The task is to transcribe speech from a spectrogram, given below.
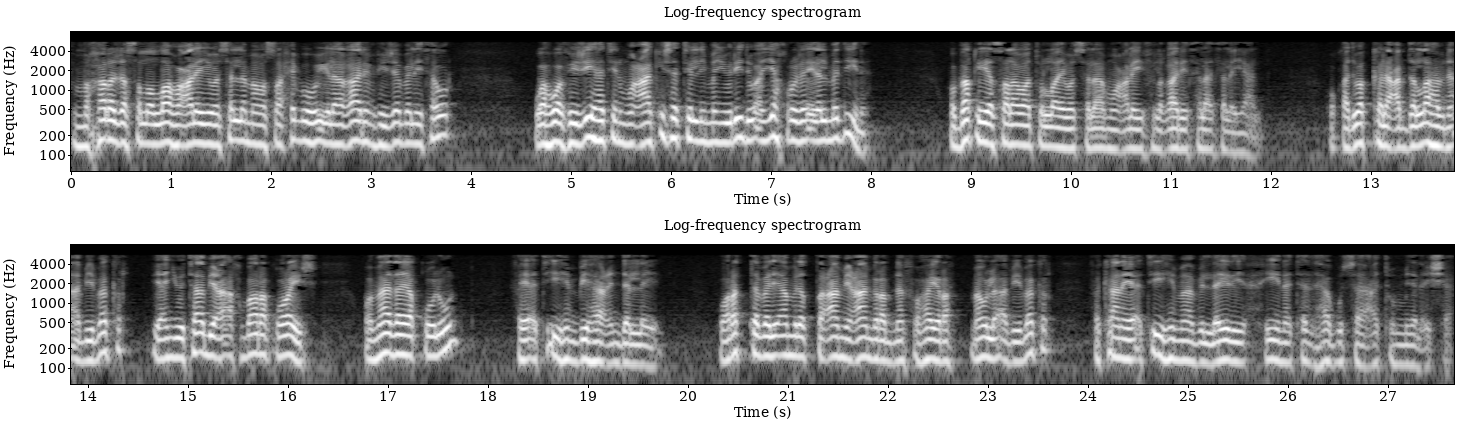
ثم خرج صلى الله عليه وسلم وصاحبه إلى غار في جبل ثور وهو في جهة معاكسة لمن يريد أن يخرج إلى المدينة. وبقي صلوات الله وسلامه عليه في الغار ثلاث ليال. وقد وكل عبد الله بن أبي بكر بأن يتابع أخبار قريش وماذا يقولون؟ فيأتيهم بها عند الليل. ورتب لأمر الطعام عامر بن فهيرة مولى أبي بكر فكان يأتيهما بالليل حين تذهب ساعة من العشاء.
